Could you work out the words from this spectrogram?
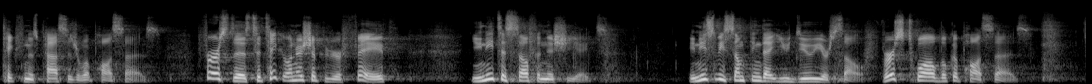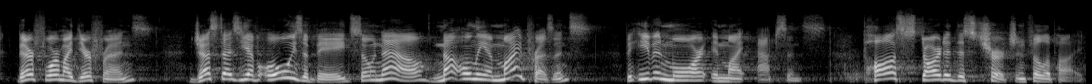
take from this passage of what Paul says. First is to take ownership of your faith, you need to self initiate. It needs to be something that you do yourself. Verse 12, look what Paul says. Therefore, my dear friends, just as you have always obeyed, so now, not only in my presence, but even more in my absence, Paul started this church in Philippi.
